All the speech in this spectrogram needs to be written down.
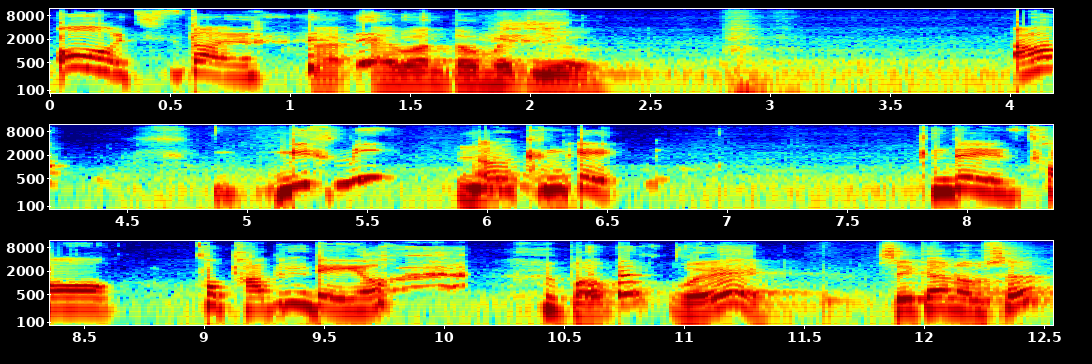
어, 진짜요. I, I want to meet you. 아? miss me? 어, Yeah. 근데, 근데 저, 저 바쁜데요. 바보? 왜? 시간 없어?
